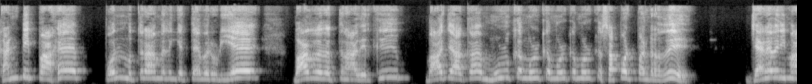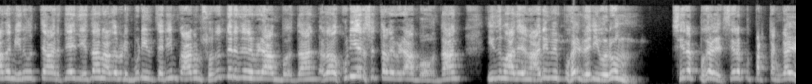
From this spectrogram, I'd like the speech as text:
கண்டிப்பாக பொன் முத்துராமலிங்க தேவருடைய பாரத ரத்னாவிற்கு பாஜக முழுக்க முழுக்க முழுக்க முழுக்க சப்போர்ட் பண்றது ஜனவரி மாதம் இருபத்தி ஆறு தேதி தான் அதனுடைய முடிவு தெரியும். காரணம் சுதந்திர தின விழா தான் அதாவது குடியரசுத் தலைவர் விழா போது தான் இது மாதிரியான அறிவிப்புகள் வெளிவரும். சிறப்புகள் சிறப்பு பட்டங்கள்.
